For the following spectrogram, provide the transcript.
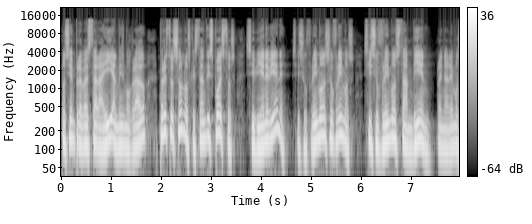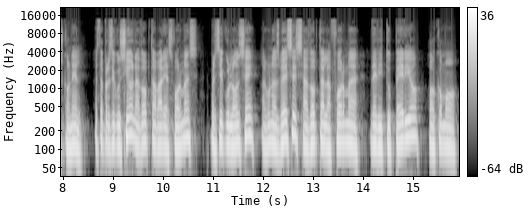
no siempre va a estar ahí al mismo grado, pero estos son los que están dispuestos. Si viene, viene. Si sufrimos, sufrimos. Si sufrimos, también reinaremos con Él. Esta persecución adopta varias formas. Versículo 11, algunas veces adopta la forma de vituperio o como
